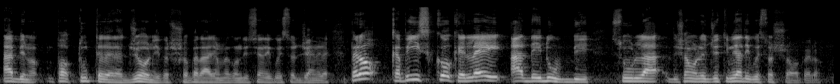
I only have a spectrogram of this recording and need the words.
abbiano un po' tutte le ragioni per scioperare in una condizione di questo genere, però capisco che lei ha dei dubbi sulla diciamo, legittimità di questo sciopero.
